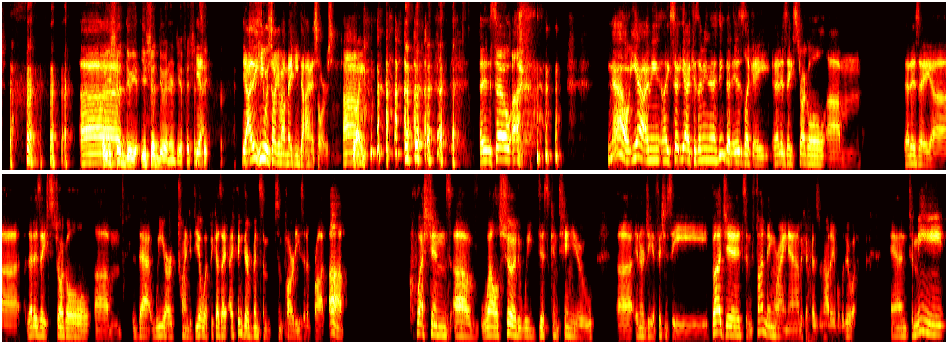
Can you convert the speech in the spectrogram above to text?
uh, well, you should do you should do energy efficiency. Yeah. yeah, I think he was talking about making dinosaurs. Um, right. so. Uh, no, yeah, I mean, like, so, yeah, because I mean, I think that is like a that is a struggle. Um, that is a uh, that is a struggle um, that we are trying to deal with because I, I think there have been some some parties that have brought up questions of well should we discontinue uh, energy efficiency budgets and funding right now because they're not able to do it? And to me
